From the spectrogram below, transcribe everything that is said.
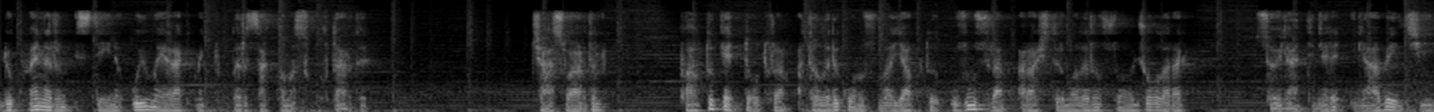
Luke Fenner'ın isteğine uymayarak mektupları saklaması kurtardı. Charles Ward'ın Pawtuket'te oturan ataları konusunda yaptığı uzun süren araştırmaların sonucu olarak söylentilere ilave edeceği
